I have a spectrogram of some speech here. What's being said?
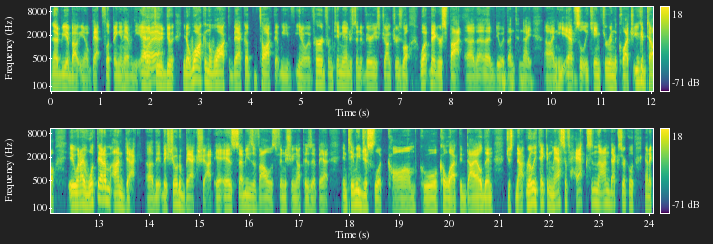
that'd be about you know bat flipping and having the Oh, yeah. attitude, doing you know walking the walk to back up the talk that we've you know have heard from Tim Anderson at various junctures. Well, what bigger spot uh, than, than do it than tonight? Uh, and he absolutely came through in the clutch. You could tell it, when I looked at him on deck. Uh, they, they showed a back shot as Sebi Zaval was finishing up his at bat, and Timmy just looked calm, cool, collected, dialed in, just not really taking massive hacks in the on deck circle. Kind of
